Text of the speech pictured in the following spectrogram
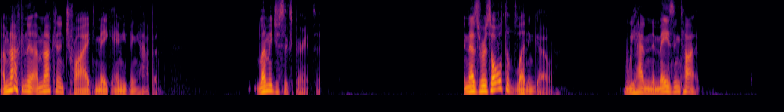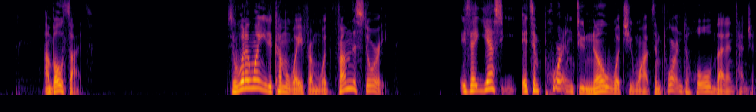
I'm not gonna. I'm not gonna try to make anything happen. Let me just experience it. And as a result of letting go, we had an amazing time on both sides. So, what I want you to come away from with from the story is that yes, it's important to know what you want. It's important to hold that intention,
